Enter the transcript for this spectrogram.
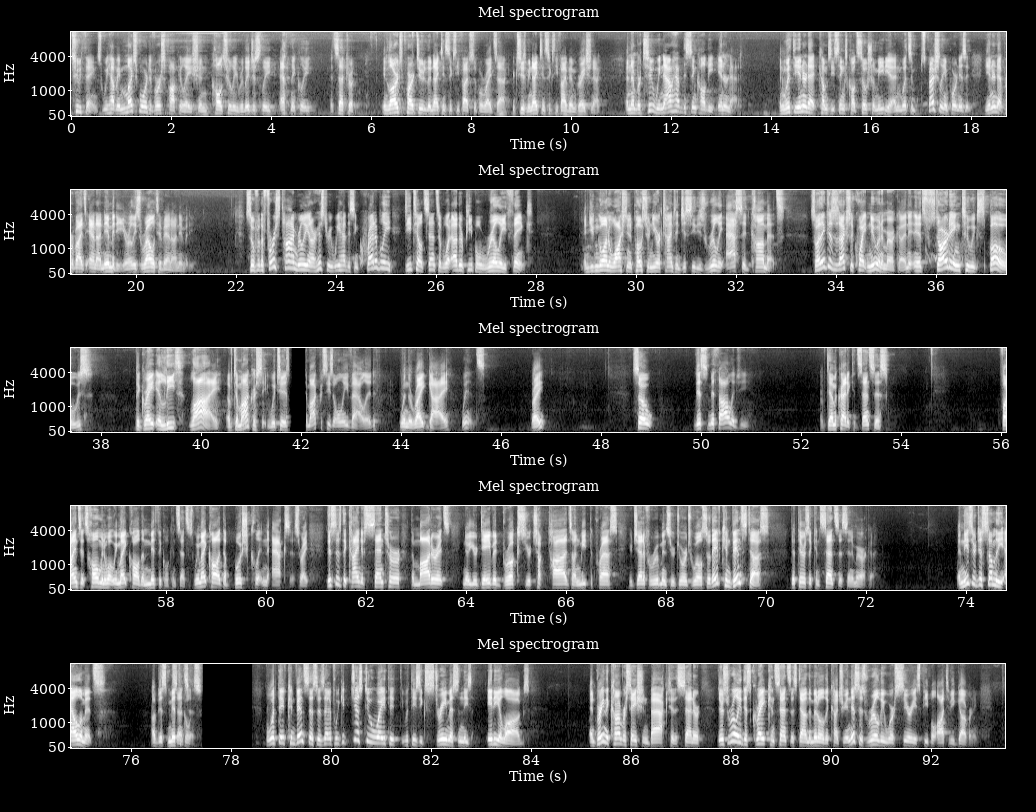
two things. We have a much more diverse population, culturally, religiously, ethnically, etc., in large part due to the 1965 Civil Rights Act, excuse me, 1965 Immigration Act. And number two, we now have this thing called the internet. And with the internet comes these things called social media. And what's especially important is that the internet provides anonymity, or at least relative anonymity. So for the first time really in our history, we had this incredibly detailed sense of what other people really think. And you can go on to Washington Post or New York Times and just see these really acid comments. So I think this is actually quite new in America, and it's starting to expose the great elite lie of democracy, which is democracy is only valid when the right guy wins, right? So this mythology of democratic consensus finds its home in what we might call the mythical consensus. We might call it the Bush Clinton axis, right? This is the kind of center, the moderates, you know, your David Brooks, your Chuck Todds on Meet the Press, your Jennifer Rubins, your George Will. So they've convinced us that there's a consensus in America. And these are just some of the elements of this mythical. But what they've convinced us is that if we could just do away with, with these extremists and these ideologues, and bring the conversation back to the center, there's really this great consensus down the middle of the country, and this is really where serious people ought to be governing.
